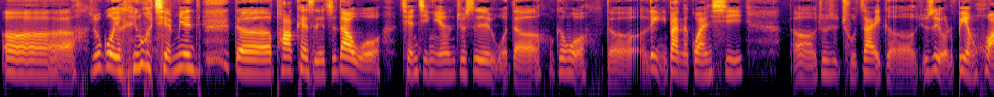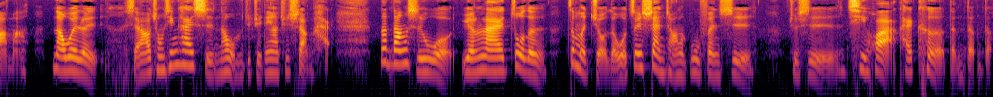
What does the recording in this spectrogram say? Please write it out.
呃，如果有听我前面的 podcast，也知道我前几年就是我的，我跟我的另一半的关系。呃，就是处在一个就是有了变化嘛。那为了想要重新开始，那我们就决定要去上海。那当时我原来做了这么久的，我最擅长的部分是就是企划、开课等等的。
